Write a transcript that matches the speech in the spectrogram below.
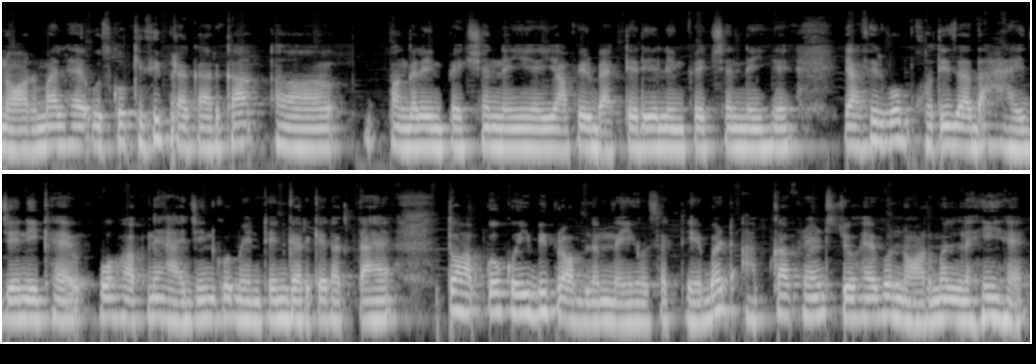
नॉर्मल है, उसको किसी प्रकार का फंगल इन्फेक्शन नहीं है या फिर बैक्टीरियल इन्फेक्शन नहीं है या फिर वो बहुत ही ज़्यादा हाइजीनिक है, वो अपने हाइजीन को मेंटेन करके रखता है तो आपको कोई भी प्रॉब्लम नहीं हो सकती है। बट आपका फ्रेंड्स जो है वो नॉर्मल नहीं है।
